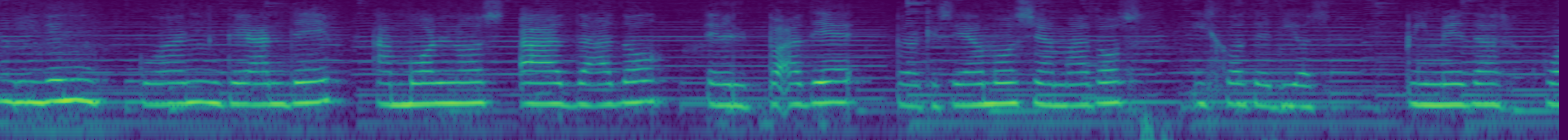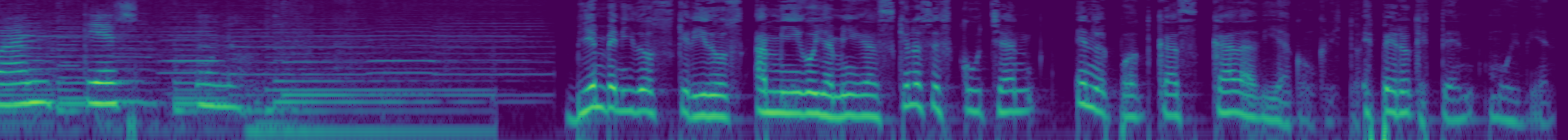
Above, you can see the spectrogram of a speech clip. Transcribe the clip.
Miren cuán grande amor nos ha dado el Padre para que seamos llamados hijos de Dios. Primera Juan 10.1 Bienvenidos queridos amigos y amigas que nos escuchan en el podcast Cada día con Cristo. Espero que estén muy bien.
